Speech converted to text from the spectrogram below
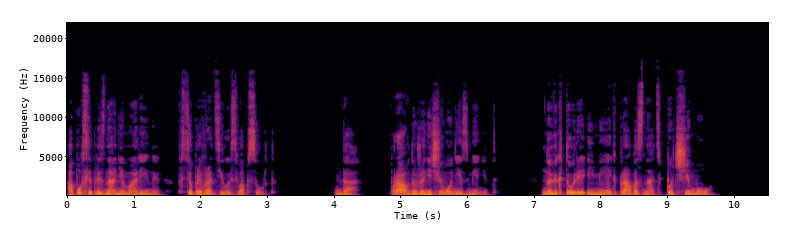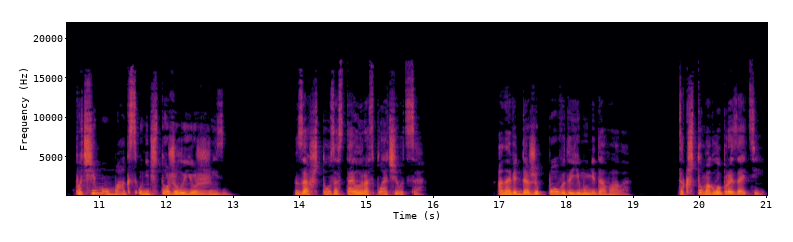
а после признания Марины все превратилось в абсурд. Да, правда уже ничего не изменит. Но Виктория имеет право знать, почему. Почему Макс уничтожил ее жизнь? За что заставил расплачиваться? Она ведь даже повода ему не давала. Так что могло произойти?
